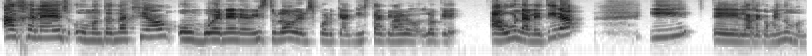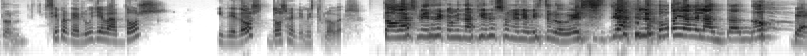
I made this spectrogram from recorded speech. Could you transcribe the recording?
ángeles, un montón de acción, un buen enemies to lovers porque aquí está claro lo que a una le tira y eh, la recomiendo un montón. Sí, porque Lu lleva dos y de dos, dos enemies to lovers. Todas mis recomendaciones son enemies to lovers, ya lo voy adelantando. Bien.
